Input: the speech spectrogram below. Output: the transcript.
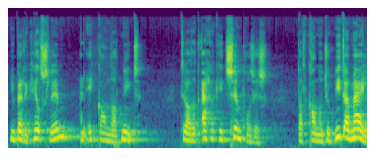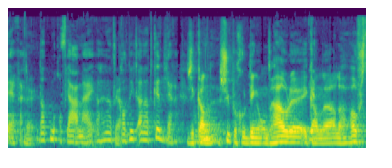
Nu ben ik heel slim en ik kan dat niet. Terwijl het eigenlijk iets simpels is. Dat kan natuurlijk niet aan mij leggen. Nee. Dat, of ja, aan mij. Dat Ja. kan niet aan het kind leggen. Dus ik kan supergoed dingen onthouden. Ik Ja. kan alle hoofd,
